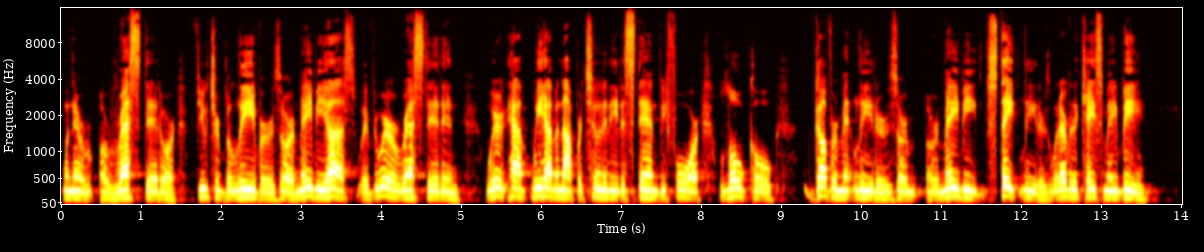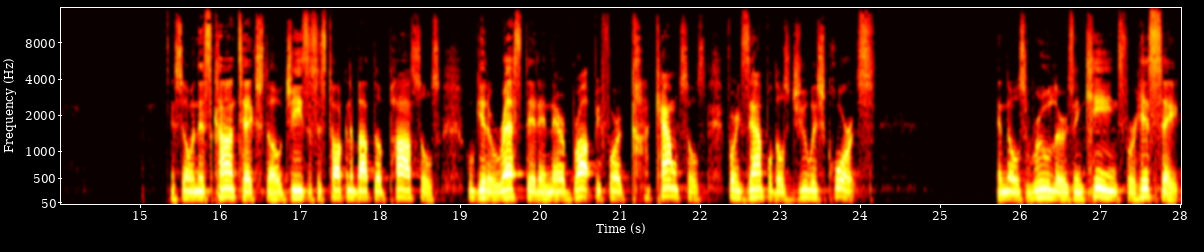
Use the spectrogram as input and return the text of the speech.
when they're arrested or future believers, or maybe us, if we're arrested and we have, we have an opportunity to stand before local government leaders or, or maybe state leaders, whatever the case may be. And so, in this context, though, Jesus is talking about the apostles who get arrested and they're brought before councils. For example, those Jewish courts and those rulers and kings for his sake.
